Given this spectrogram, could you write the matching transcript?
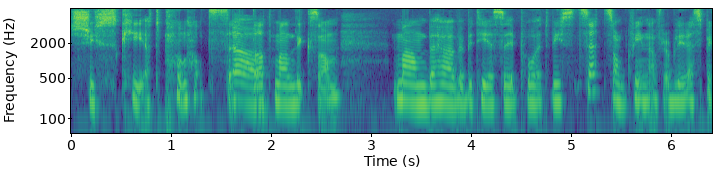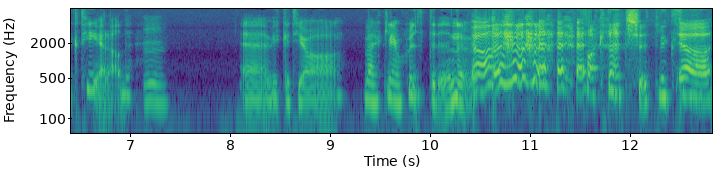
kyskhet på något sätt. Ja. Att man liksom man behöver bete sig på ett visst sätt som kvinna för att bli respekterad. Mm. Eh, vilket jag verkligen skiter i nu. Fuck that shit liksom. Ja.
